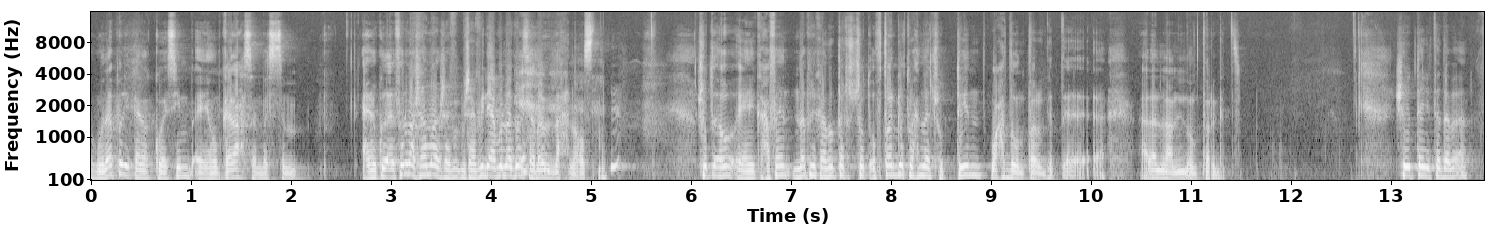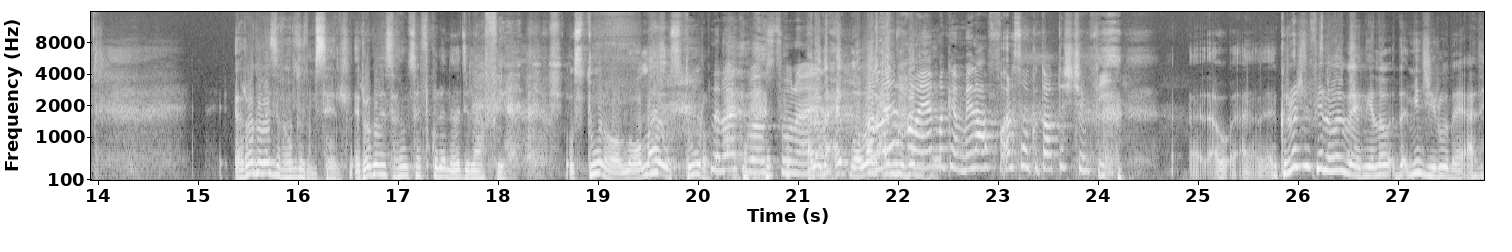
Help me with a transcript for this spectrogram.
ونابولي كانوا كويسين يعني هم كانوا أحسن بس إحنا كنا قافلين عشان هم مش عارفين- يعملوا ده بسببنا إحنا أصلا. شوط يعني حرفيا نابولي كان عندهم شوط off target وإحنا شوطين واحدة on target آه، على الأقل عاملين on target الشوط التاني ابتدى بقى. الراجل لازم عنده تمثال. الراجل لازم عنده تمثال في كل النوادي اللي لعب فيها. أسطورة والله والله أسطورة. دلوقتي بقى أسطورة أنا بحب- والله الله بحبه يرحمه. أيام ما كان بيلعب في أرسنال كنت قاعد تشتم فيه. كنت ماشي فيه يعني لو مين جيرو ده يعني؟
